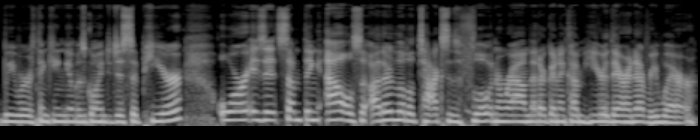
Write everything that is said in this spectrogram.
we were thinking it was going to disappear. Or is it something else, other little taxes floating around that are going to come here, there, and everywhere?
